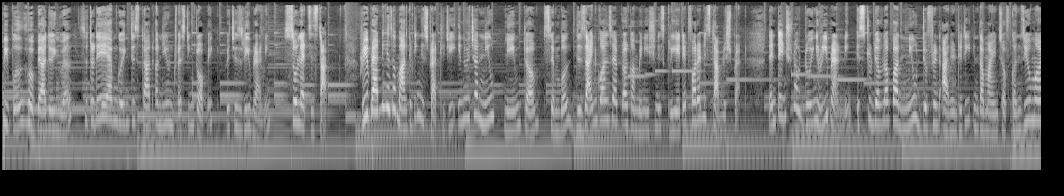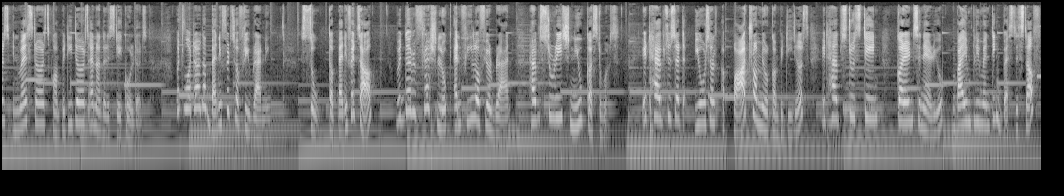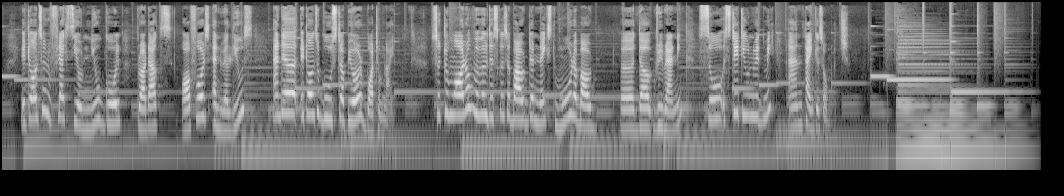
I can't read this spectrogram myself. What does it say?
people, hope you are doing well. So, today I'm going to start a new interesting topic which is rebranding. So, let's start. Rebranding is a marketing strategy in which a new name, term, symbol, design concept, or combination is created for an established brand. The intention of doing rebranding is to develop a new, different identity in the minds of consumers, investors, competitors, and other stakeholders. But what are the benefits of rebranding? So, the benefits are with the refreshed look and feel of your brand helps to reach new customers. It helps to set yourself apart from your competitors. It helps to stay in current scenario by implementing best stuff. It also reflects your new goal, products, offers and values and uh, it also boosts up your bottom line. So tomorrow we will discuss about the next more about uh, the rebranding. So stay tuned with me and thank you so much. Bye.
